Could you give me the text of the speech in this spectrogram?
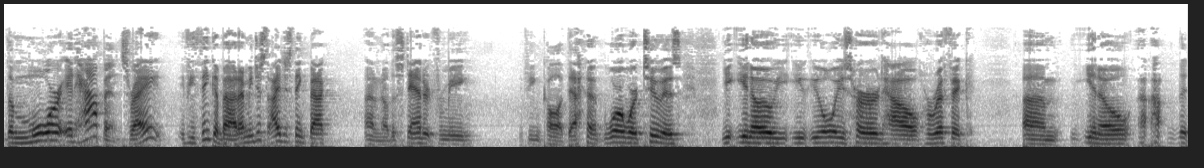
the more it happens, right? If you think about it, I mean, just I just think back I don't know, the standard for me, if you can call it that, World War II is, you, you know, you, you always heard how horrific, um, you know, how, the,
